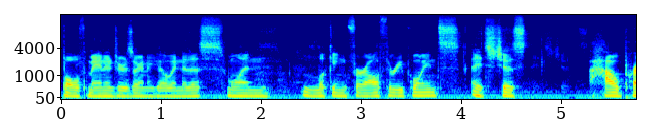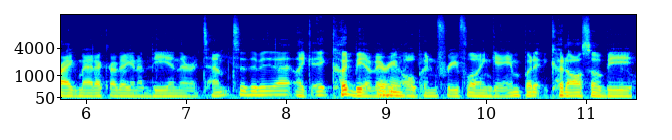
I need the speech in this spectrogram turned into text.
both managers are going to go into this one looking for all three points. It's just how pragmatic are they going to be in their attempt to do that? Like it could be a very mm-hmm. open, free flowing game, but it could also be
